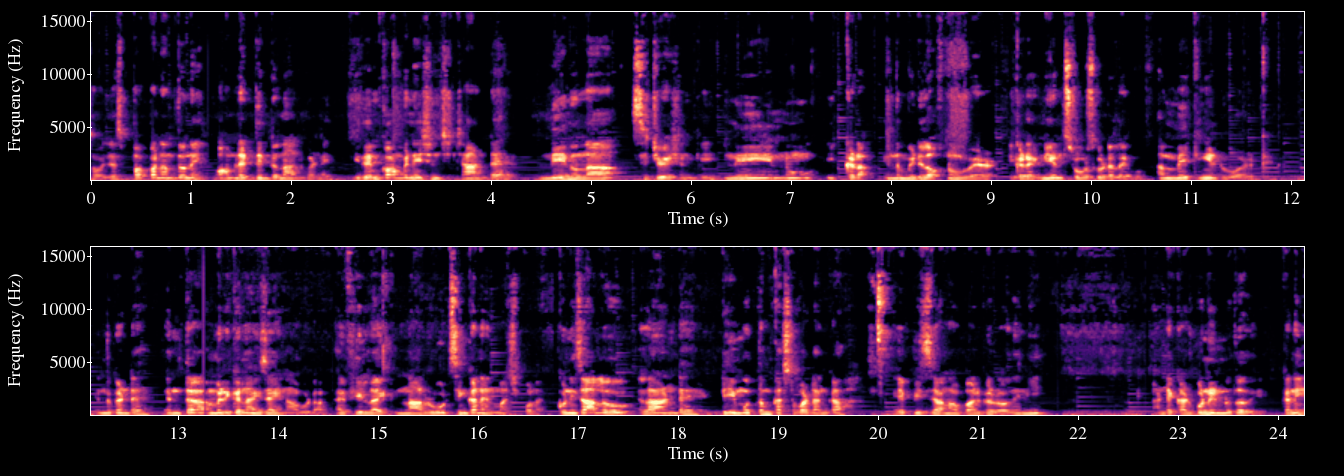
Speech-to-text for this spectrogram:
సో జస్ట్ పప్పనంతోనే ఆమ్లెట్ తింటున్నా అనుకోండి. ఇదేం కాంబినేషన్ చిచ్చా అంటే నేనున్న సిచ్యువేషన్కి నేను ఇక్కడ in the middle of nowhere ఇక్కడ ఇండియన్ స్టోర్స్ కూడా లేవు. ఐ మేకింగ్ ఇట్ వర్క్ ఎందుకంటే ఎంత అమెరికనైజ్ అయినా కూడా ఐ ఫీల్ లైక్ నా రూట్స్ ఇంకా నేను మర్చిపోలే. కొన్నిసార్లు ఎలా అంటే డే మొత్తం కష్టపడ్డాక ఏ పిజ్జానో బర్గర్ తిని అంటే కడుపు నిండుతుంది. కానీ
